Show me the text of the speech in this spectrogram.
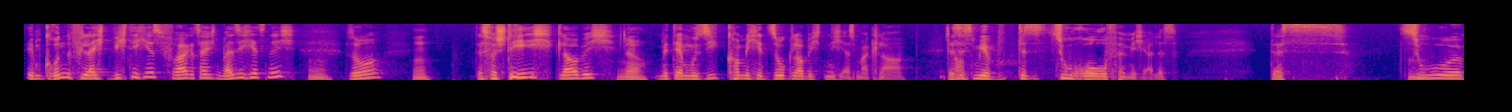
im Grunde vielleicht wichtig ist, Fragezeichen, weiß ich jetzt nicht. So. Das verstehe ich, glaube ich. Ja. Mit der Musik komme ich jetzt so, glaube ich, nicht erstmal klar. Das ist mir, das ist zu roh für mich alles. Das zu.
